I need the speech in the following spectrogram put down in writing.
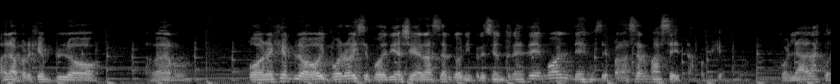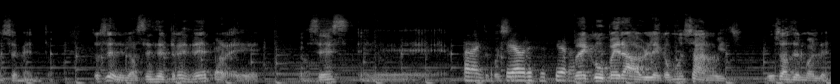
Ahora, por ejemplo, a ver, por ejemplo, hoy por hoy se podría llegar a hacer con impresión 3D moldes, no sé, para hacer macetas, por ejemplo, coladas con cemento. Entonces lo haces de 3D, para, eh, lo haces eh, Para que se abre y se cierra. recuperable, como un sándwich. Usás el molde.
